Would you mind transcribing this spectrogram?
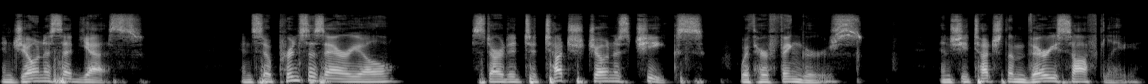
And Jonah said yes. And so Princess Ariel started to touch Jonah's cheeks with her fingers, and she touched them very softly.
